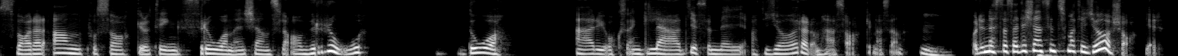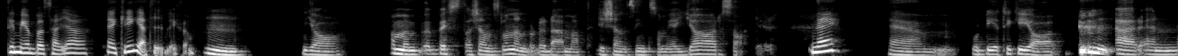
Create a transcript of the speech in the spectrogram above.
svarar an på saker och ting från en känsla av ro, då är det ju också en glädje för mig att göra de här sakerna sen. Mm. Och det är nästan så här, det känns inte som att jag gör saker. Det är mer bara så här, jag, jag är kreativ liksom. Mm. Ja. ja, men bästa känslan ändå det där med att det känns inte som jag gör saker. Nej. Um, och det tycker jag är en,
